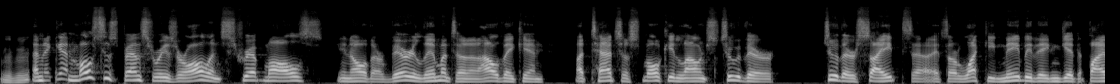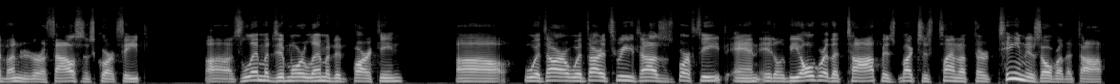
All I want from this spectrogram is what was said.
Mm-hmm. And again, most dispensaries are all in strip malls. You know, they're very limited on how they can attach a smoking lounge to their to their site. Uh, if they're lucky, maybe they can get to 500 or 1,000 square feet. Uh, it's limited, more limited parking. Uh, with our with our 3,000 square feet, and it'll be over the top as much as Planet 13 is over the top.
